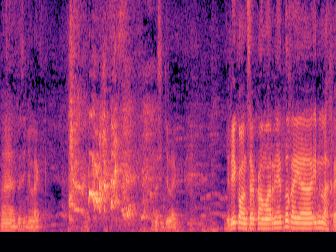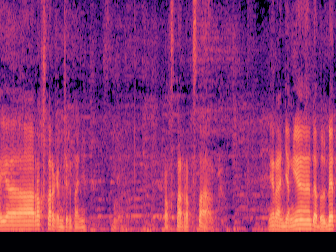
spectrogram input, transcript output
Nah itu sih jelek itu sih jelek. Jadi konsep kamarnya itu kayak inilah kayak rockstar kan ceritanya. Rockstar rockstar. Ini ranjangnya double bed.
